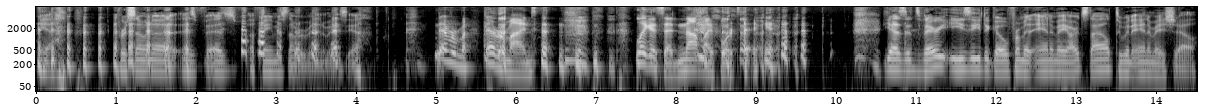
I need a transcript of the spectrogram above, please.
Yeah. Persona has has a famous number of animes, yeah. never mind. Never mind. like I said, not my forte. Yes, it's very easy to go from an anime art style to an anime show.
